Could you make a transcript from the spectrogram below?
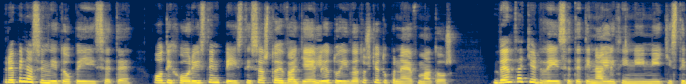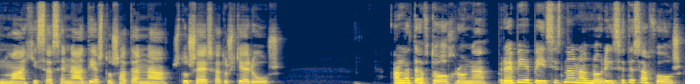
Πρέπει να συνειδητοποιήσετε ότι χωρίς την πίστη σας στο Ευαγγέλιο του Ήδατος και του Πνεύματος δεν θα κερδίσετε την αληθινή νίκη στην μάχη σας ενάντια στο σατανά στους έσχατους καιρούς. Αλλά ταυτόχρονα πρέπει επίσης να αναγνωρίσετε σαφώς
